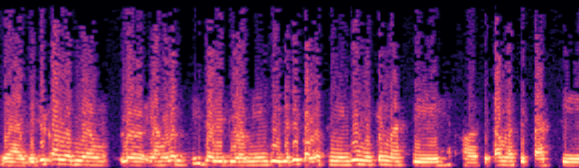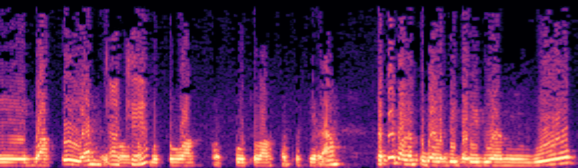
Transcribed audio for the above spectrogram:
Ya, jadi kalau yang yang lebih dari dua minggu, jadi kalau seminggu mungkin masih uh, kita masih kasih waktu ya, gitu, okay. untuk butuh waktu butuh waktu untuk hilang. Tapi kalau sudah lebih dari dua minggu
